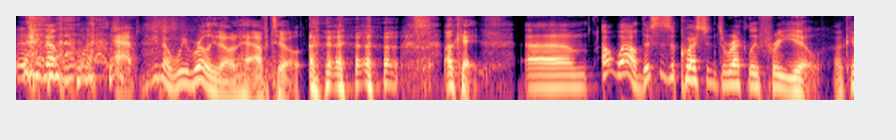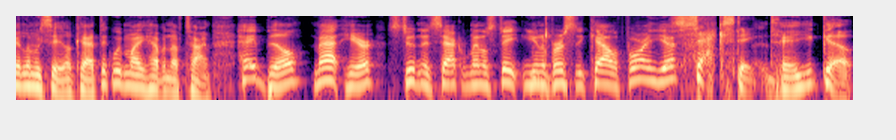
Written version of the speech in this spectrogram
Have- you know, we really don't have to. okay. Um, oh, wow. This is a question directly for you. Okay, let me see. Okay, I think we might have enough time. Hey, Bill, Matt here, student at Sacramento State University, California. Sac state. There you go.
